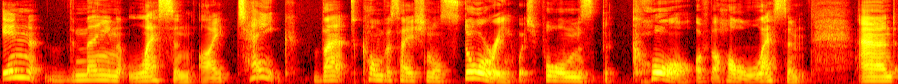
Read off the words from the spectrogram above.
in the main lesson, I take that conversational story, which forms the core of the whole lesson, and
